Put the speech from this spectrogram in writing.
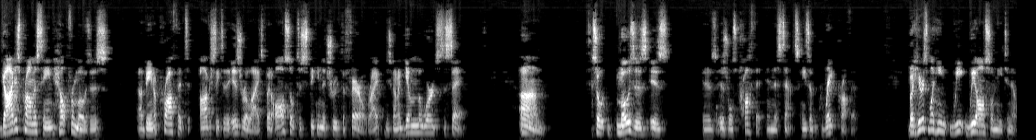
God is promising help for Moses, uh, being a prophet, obviously to the Israelites, but also to speaking the truth to Pharaoh, right? He's going to give him the words to say. Um, so Moses is, is Israel's prophet in this sense. He's a great prophet. But here's what he, we, we also need to know.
